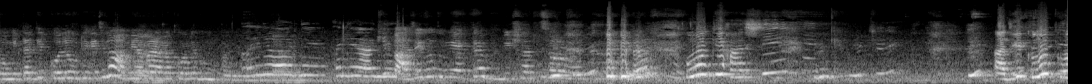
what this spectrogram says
নমিতাকে কোলে উঠে গেছিল আমি আবার আমার কোলে ঘুম আলে, কি বাজে গো তুমি একটা ও কি হাসি। আজকে খুব ও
